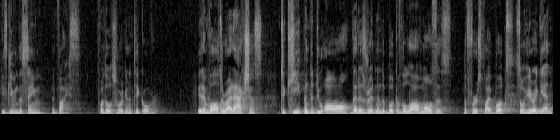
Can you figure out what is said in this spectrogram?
he's giving the same advice for those who are going to take over. It involves the right actions to keep and to do all that is written in the book of the law of Moses, the first five books. So here again,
